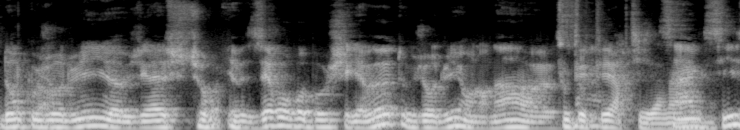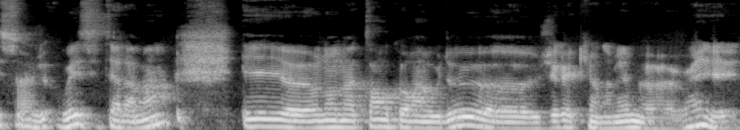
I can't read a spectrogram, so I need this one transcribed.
donc aujourd'hui, euh, sur, il y avait zéro robot chez Gavotte, aujourd'hui on en a euh, Tout était artisanal. 5, 6, Ouais. Oui, c'était à la main. Et euh, on en attend encore un ou deux. Euh, je dirais qu'il y en a même. euh, ouais,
